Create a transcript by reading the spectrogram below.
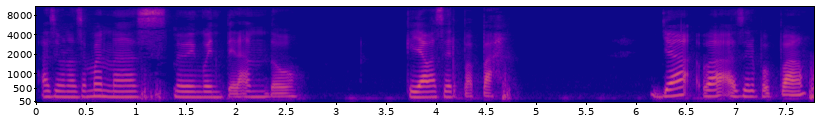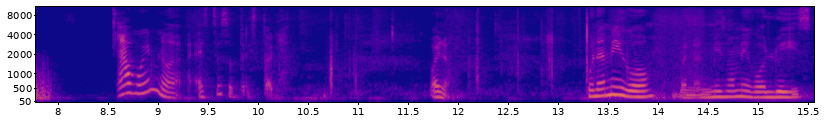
hace unas semanas me vengo enterando que ya va a ser papá ya va a ser papá. Ah, bueno, esta es otra historia. Bueno, un amigo, bueno, el mismo amigo Luis,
